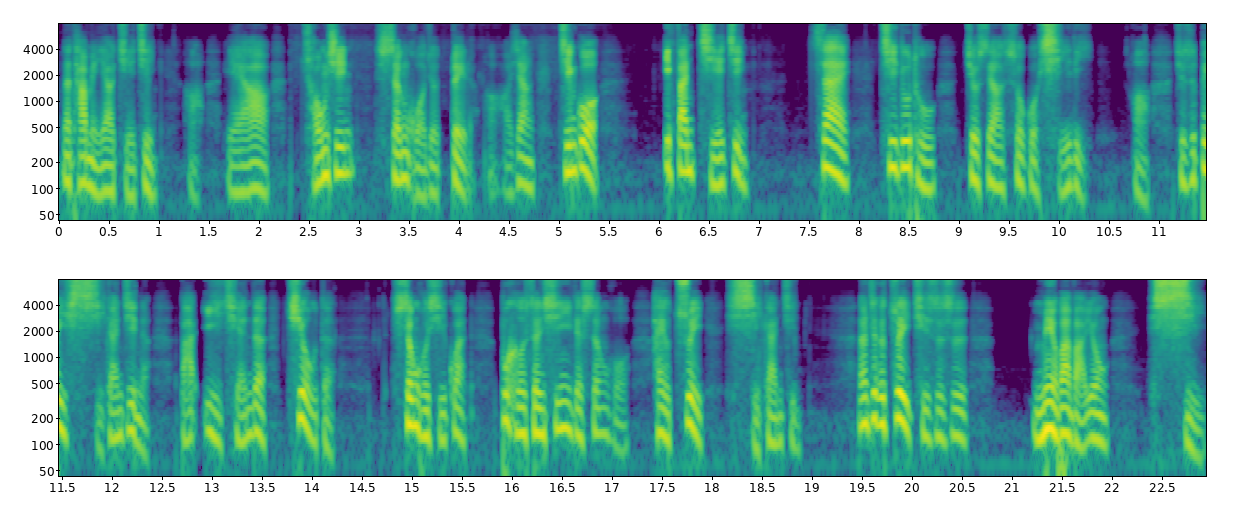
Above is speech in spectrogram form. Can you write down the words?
那他们也要洁净啊，也要重新生活就对了啊，好像经过一番洁净，在基督徒就是要受过洗礼。啊，就是被洗干净了，把以前的旧的生活习惯、不合神心意的生活，还有罪洗干净。那这个罪其实是没有办法用洗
